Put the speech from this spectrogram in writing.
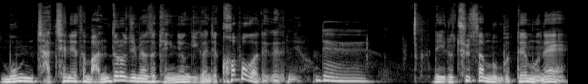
몸 자체 내에서 만들어지면서 갱년기가 이제 커버가 되거든요. 네. 근데 이런 출산 부분 때문에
